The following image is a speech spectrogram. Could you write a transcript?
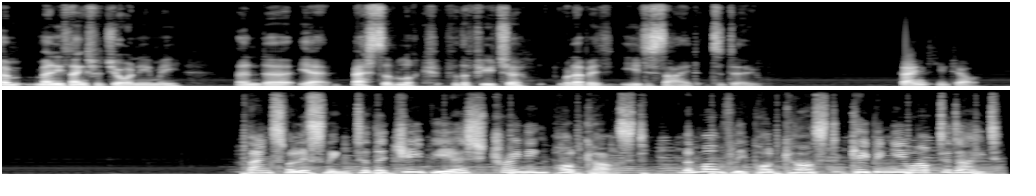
um, many thanks for joining me. And uh, yeah, best of luck for the future, whatever you decide to do. Thank you, John. Thanks for listening to the GPS Training Podcast, the monthly podcast keeping you up to date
